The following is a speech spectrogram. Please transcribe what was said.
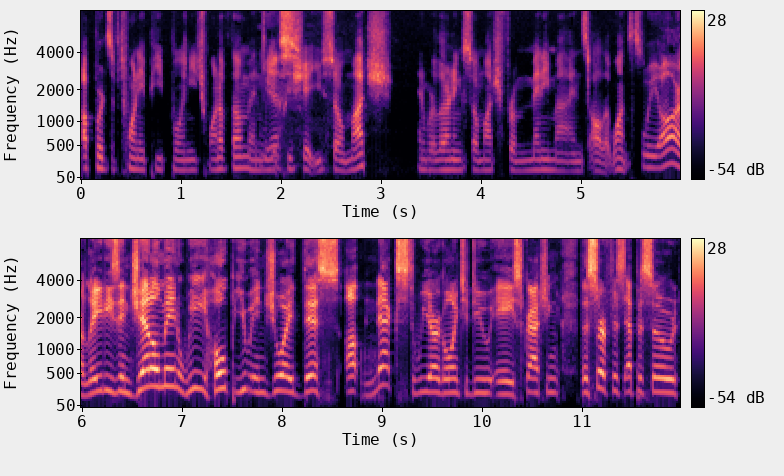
upwards of 20 people in each one of them, and we Yes. appreciate you so much. And we're learning so much from many minds all at once. We are. Ladies and gentlemen, we hope you enjoyed this. Up next, we are going to do a scratching the surface episode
